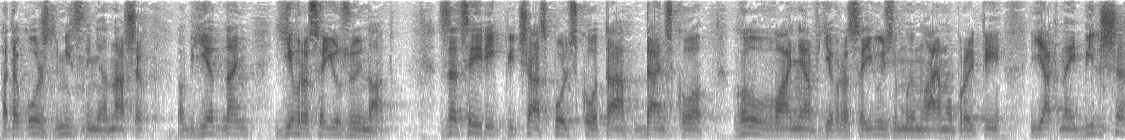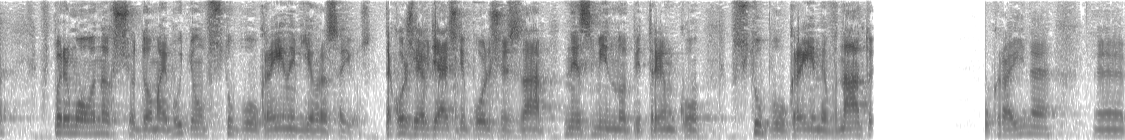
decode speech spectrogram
а також зміцнення наших об'єднань Євросоюзу і НАТО. За цей рік під час польського та данського головування в Євросоюзі ми маємо пройти якнайбільше в перемовинах щодо майбутнього вступу України в Євросоюз. Також я вдячний Польщі за незмінну підтримку вступу України в НАТО. Ukrainę. E,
